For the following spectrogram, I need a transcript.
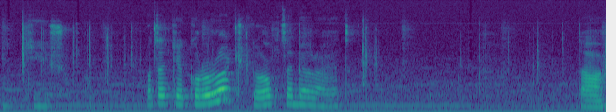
идти еще. Вот эти кружочки он собирает. Так.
